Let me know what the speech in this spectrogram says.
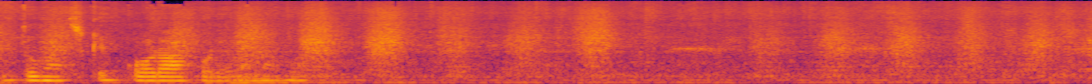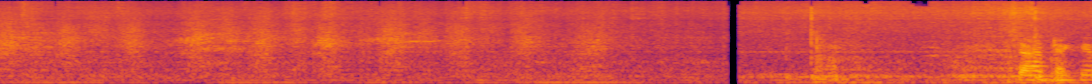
একদম আজকে কড়া করে বানাবো। চাটাকে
